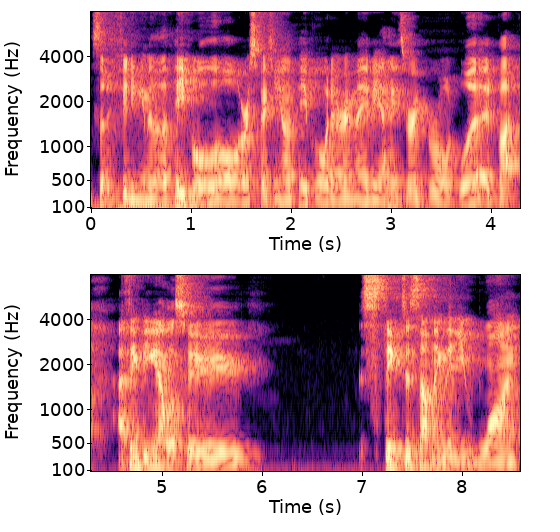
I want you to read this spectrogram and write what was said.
sort of fitting in with other people or respecting other people or whatever it may be. I think it's a very broad word, but I think being able to stick to something that you want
